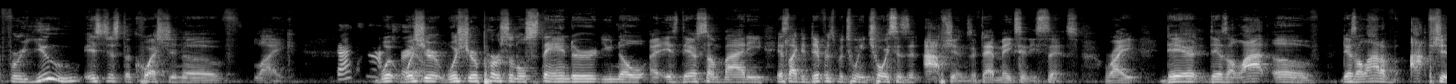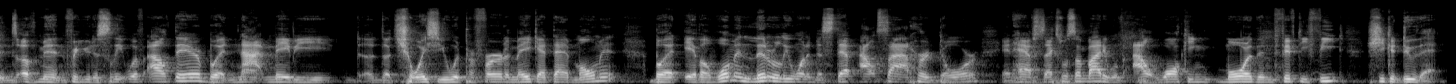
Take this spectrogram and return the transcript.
For you, it's just a question of like That's not what, true. what's your what's your personal standard? You know, uh, is there somebody? It's like the difference between choices and options, if that makes any sense, right? There, there's a lot of there's a lot of options of men for you to sleep with out there, but not maybe the the choice you would prefer to make at that moment. But if a woman literally wanted to step outside her door and have sex with somebody without walking more than 50 feet, she could do that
